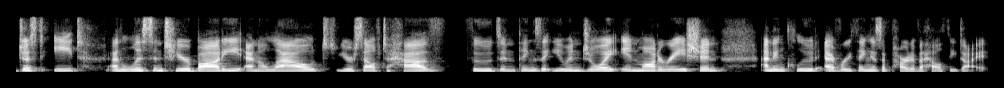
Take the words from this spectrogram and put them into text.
just eat and listen to your body and allow yourself to have foods and things that you enjoy in moderation and include everything as a part of a healthy diet.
